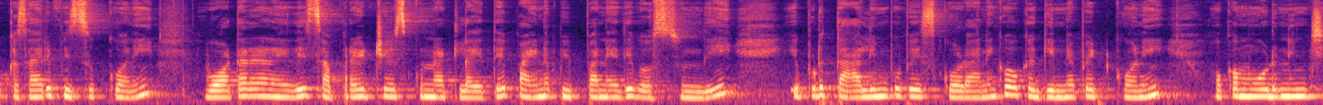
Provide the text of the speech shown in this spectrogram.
ఒకసారి పిసుక్కొని వాటర్ అనేది సపరేట్ చేసుకున్నట్లయితే పైన పిప్ అనేది వస్తుంది. ఇప్పుడు తాలింపు వేసుకోవడానికి ఒక గిన్నె పెట్టుకొని ఒక మూడు నుంచి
